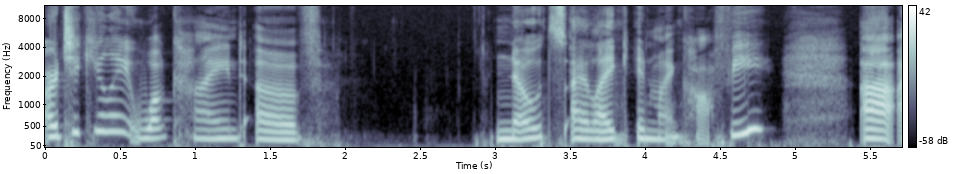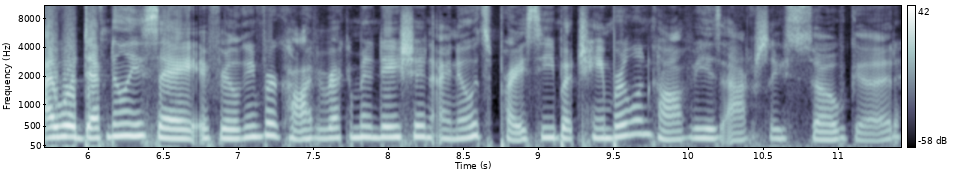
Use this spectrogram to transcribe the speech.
articulate what kind of notes I like in my coffee. Uh, I would definitely say if you're looking for a coffee recommendation, I know it's pricey, but Chamberlain coffee is actually so good.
